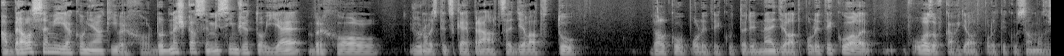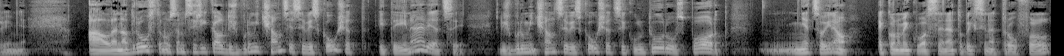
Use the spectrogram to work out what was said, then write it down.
A bral jsem ji jako nějaký vrchol. Do dneška si myslím, že to je vrchol žurnalistické práce dělat tu velkou politiku, tedy ne dělat politiku, ale v uvozovkách dělat politiku samozřejmě. Ale na druhou stranu jsem si říkal, když budu mít šanci si vyzkoušet i ty jiné věci, když budu mít šanci vyzkoušet si kulturu, sport, něco jiného, ekonomiku asi ne, to bych si netroufl,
